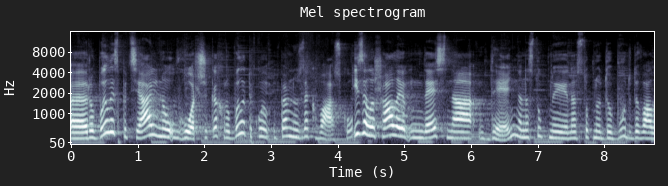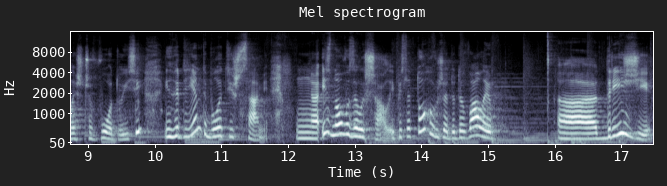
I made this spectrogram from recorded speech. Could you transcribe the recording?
е, робили спеціально в горщиках, робили таку певну закваску і залишали десь на день, на наступний, наступну добу додавали ще воду і сіль. Інгредієнти були ті ж самі. М, І знову залишали. І після того вже додавали е, дріжджі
